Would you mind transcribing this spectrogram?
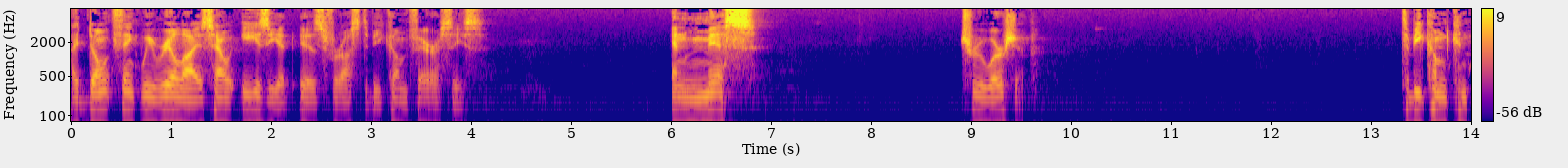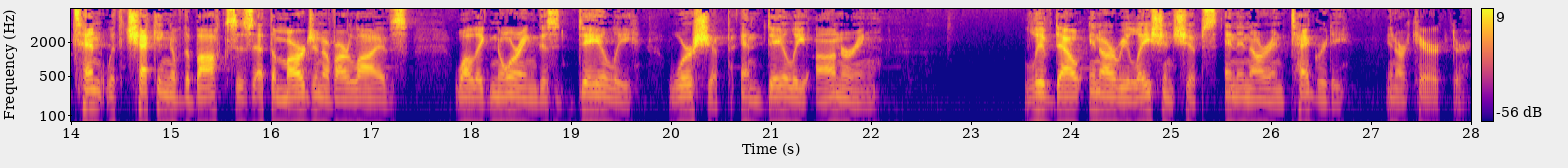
I don't think we realize how easy it is for us to become Pharisees and miss true worship. To become content with checking of the boxes at the margin of our lives while ignoring this daily worship and daily honoring lived out in our relationships and in our integrity, in our character.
